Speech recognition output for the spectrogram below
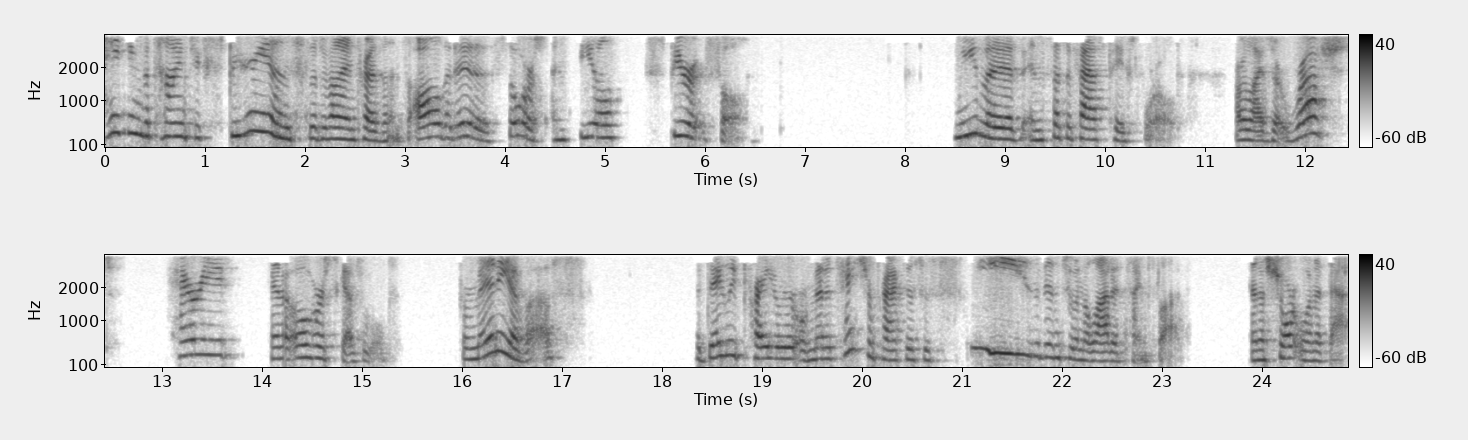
taking the time to experience the divine presence, all that is, source, and feel spiritful. We live in such a fast-paced world. Our lives are rushed, harried, and overscheduled. For many of us, a daily prayer or meditation practice is squeezed into an allotted time slot, and a short one at that.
